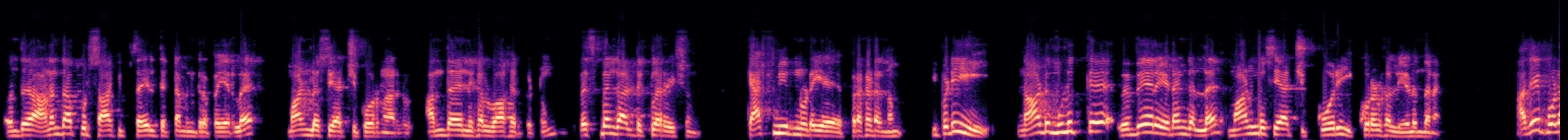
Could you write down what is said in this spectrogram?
வந்து அனந்தாபூர் சாஹிப் செயல் திட்டம் என்கிற பெயர்ல மாநில சுயாட்சி கோரினார்கள். அந்த நிகழ்வாக இருக்கட்டும். வெஸ்ட் பெங்கால் டிக்ளரேஷன் காஷ்மீரினுடைய பிரகடனம் இப்படி நாடு முழுக்க வெவ்வேறு இடங்கள்ல மாநில சுயாட்சி கோரி குரல்கள் எழுந்தன. அதே போல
